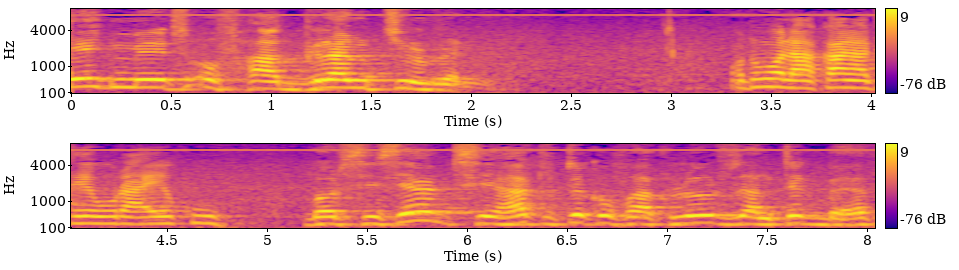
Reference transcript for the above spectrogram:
age mates of her grandchildren. otum wala kana te wura e ku But she said she had to take off her clothes and take bath.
